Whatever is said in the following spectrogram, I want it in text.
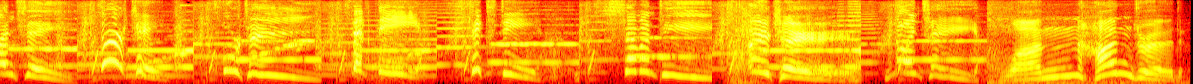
Twenty! Thirty! Forty! Fifty! Sixty! Seventy! Eighty! Ninety! One hundred!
